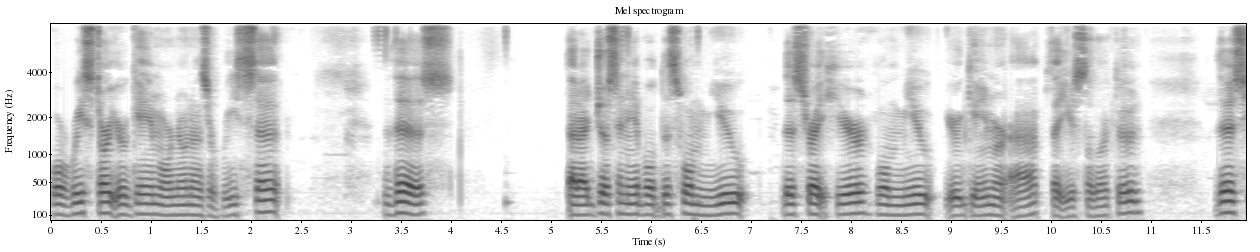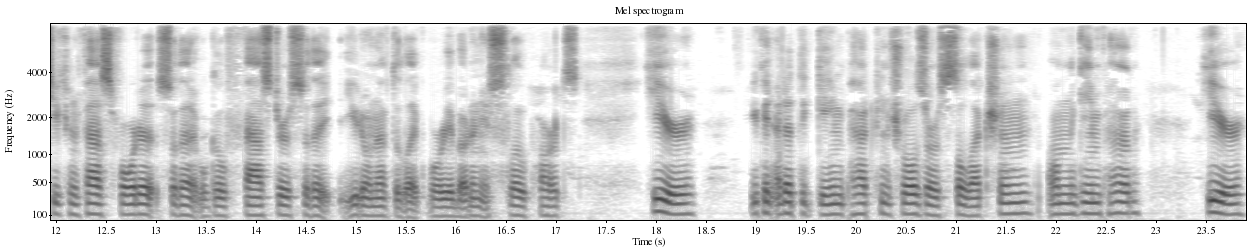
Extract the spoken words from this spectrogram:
will restart your game or known as a reset this that I just enabled, this will mute, this right here will mute your gamer app that you selected. This, you can fast forward it so that it will go faster so that you don't have to like worry about any slow parts. Here, you can edit the gamepad controls or selection on the gamepad. Here,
